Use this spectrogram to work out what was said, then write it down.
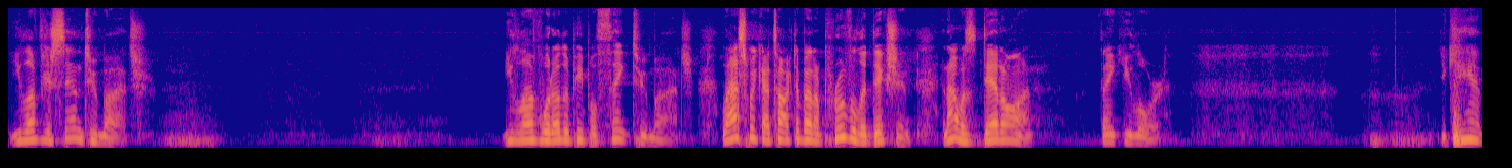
you love your sin too much. You love what other people think too much. Last week I talked about approval addiction, and I was dead on. Thank you, Lord. You can't,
